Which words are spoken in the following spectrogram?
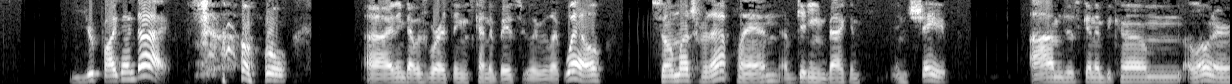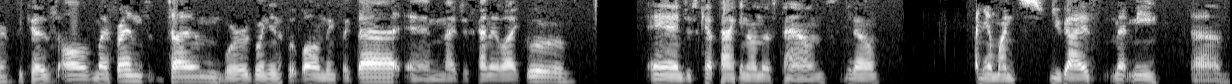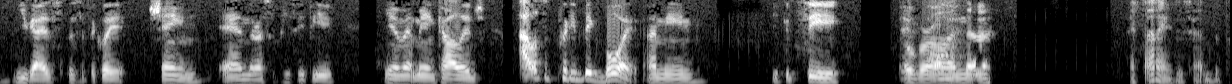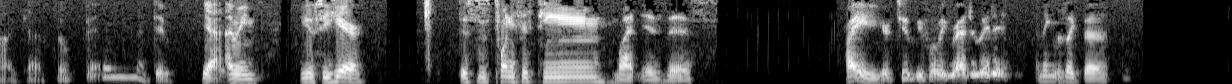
you're probably gonna die. So uh, I think that was where things kind of basically were like, well, so much for that plan of getting back in in shape. I'm just going to become a loner because all of my friends at the time were going into football and things like that. And I just kind of like, ooh, and just kept packing on those pounds, you know. And then once you guys met me, um, you guys specifically, Shane and the rest of PCP, you know, met me in college, I was a pretty big boy. I mean, you could see over on, uh, I thought I just had the podcast open. I do. Yeah, I mean, you can see here. This is 2015. What is this? Probably a year or two before we graduated. I think it was like the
